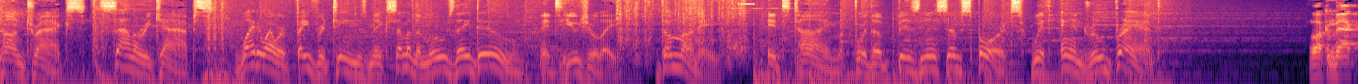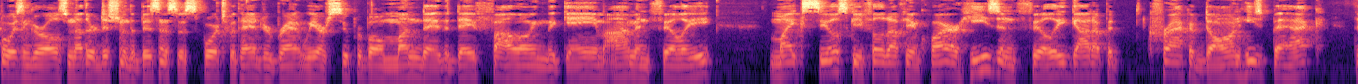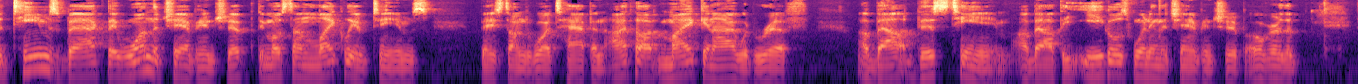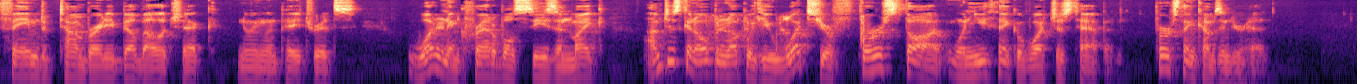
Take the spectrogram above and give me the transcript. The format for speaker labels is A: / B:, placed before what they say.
A: Contracts, salary caps. Why do our favorite teams make some of the moves they do? It's usually the money. It's time for the business of sports with Andrew Brandt.
B: Welcome back, boys and girls. Another edition of the Business of Sports with Andrew Brandt. We are Super Bowl Monday, the day following the game. I'm in Philly. Mike Sielski, Philadelphia Inquirer, he's in Philly. Got up at crack of dawn. He's back. The team's back. They won the championship, the most unlikely of teams based on what's happened. I thought Mike and I would riff about this team, about the Eagles winning the championship over the famed Tom Brady, Bill Belichick, New England Patriots. What an incredible season, Mike. I'm just going to open it up with you. What's your first thought when you think of what just happened? First thing comes into your head.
